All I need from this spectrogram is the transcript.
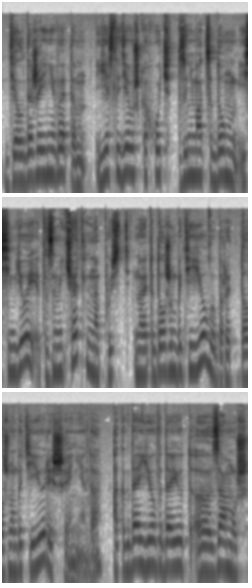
Дело даже и не в этом. Если девушка хочет заниматься домом и семьей, это замечательно, пусть, но это должен быть ее выбор, это должно быть ее решение, да. А когда ее выдают э, замуж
